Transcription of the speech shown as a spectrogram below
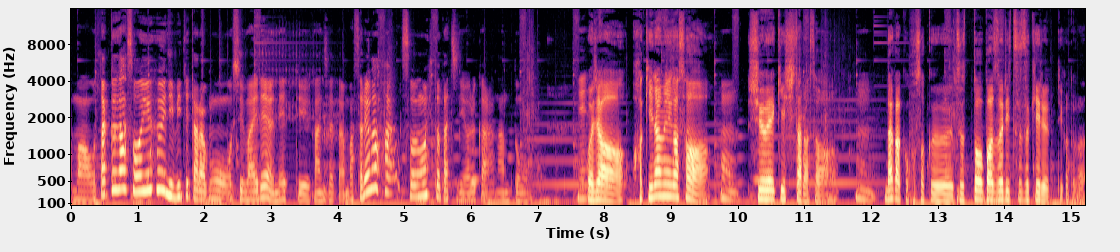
ーまあ、オタクがそういう風に見てたらもうおしまいだよねっていう感じだから、まあ、それはその人たちによるから、なんとも。ねこ。れじゃあ、吐きだめがさ、うん。収益したらさ、うん。長く細くずっとバズり続けるっていうことが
